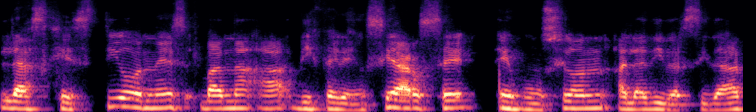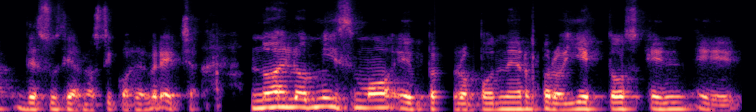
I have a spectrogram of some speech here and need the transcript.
las gestiones van a, diferenciarse en función a la diversidad de sus diagnósticos de brecha. No es lo mismo eh, proponer proyectos en eh,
